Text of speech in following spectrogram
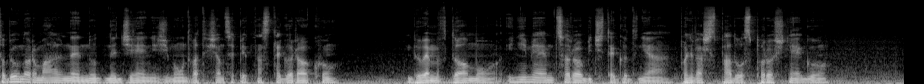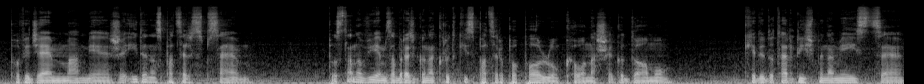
To był normalny, nudny dzień zimą 2015 roku. Byłem w domu i nie miałem co robić tego dnia, ponieważ spadło sporo śniegu. Powiedziałem mamie, że idę na spacer z psem. Postanowiłem zabrać go na krótki spacer po polu koło naszego domu. Kiedy dotarliśmy na miejsce,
